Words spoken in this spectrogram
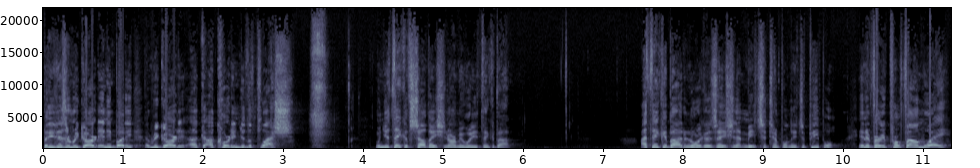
But he doesn't regard anybody regarding, uh, according to the flesh. When you think of Salvation Army, what do you think about? I think about an organization that meets the temporal needs of people in a very profound way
